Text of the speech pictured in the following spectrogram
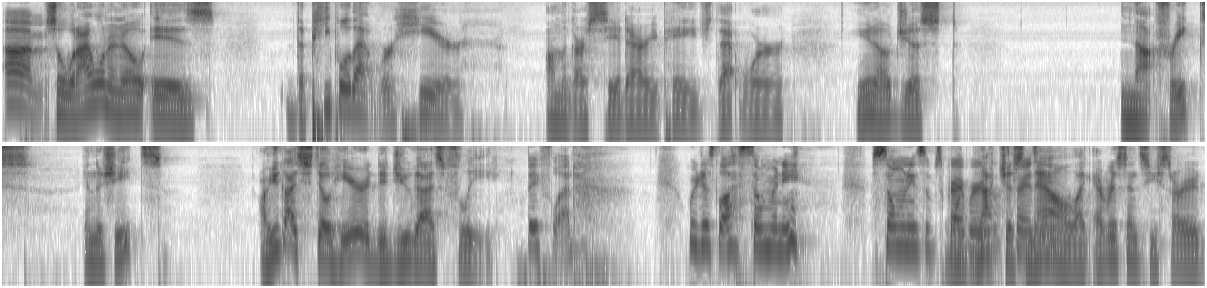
Um, So what I want to know is the people that were here on the Garcia Diary page that were, you know, just not freaks in the sheets. Are you guys still here or did you guys flee? They fled. We just lost so many, so many Well, subscribers. not just now, like ever since you started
